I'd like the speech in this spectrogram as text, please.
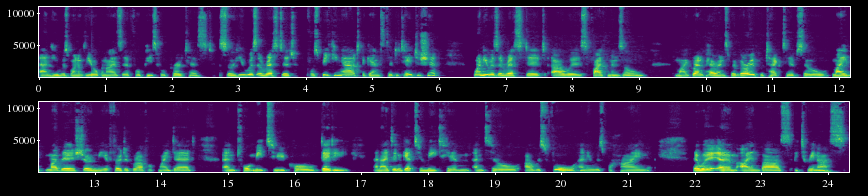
and he was one of the organizers for peaceful protest. So he was arrested for speaking out against the dictatorship. When he was arrested, I was five months old. My grandparents were very protective. So my mother showed me a photograph of my dad and taught me to call daddy. And I didn't get to meet him until I was four and he was behind there were um, iron bars between us.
